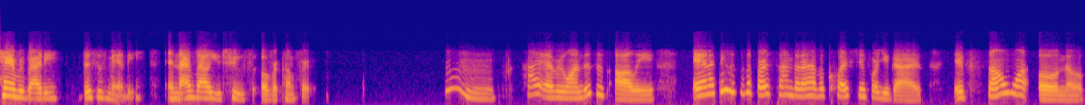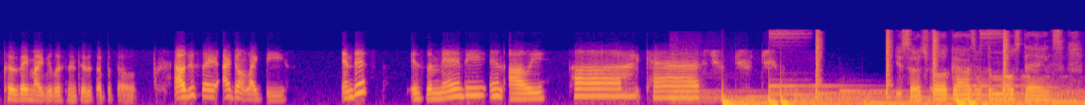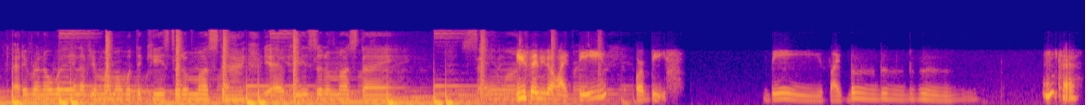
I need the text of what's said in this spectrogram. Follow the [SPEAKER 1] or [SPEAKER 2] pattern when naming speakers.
[SPEAKER 1] Hey, everybody. This is Mandy, and I value truth over comfort.
[SPEAKER 2] Hmm. Hi, everyone. This is Ollie, and I think this is the first time that I have a question for you guys. If someone, oh no, because they might be listening to this episode, I'll just say I don't like bees. And this is the Mandy and Ollie podcast.
[SPEAKER 3] You search for guys with the most things. Daddy ran away, left your mama with the keys to the Mustang. Yeah, keys to the Mustang. Same one.
[SPEAKER 1] You said you don't like bees or beef?
[SPEAKER 2] Bees, like buzz, buzz, buzz.
[SPEAKER 1] Okay.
